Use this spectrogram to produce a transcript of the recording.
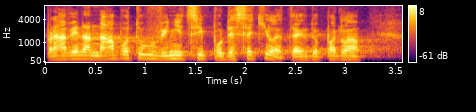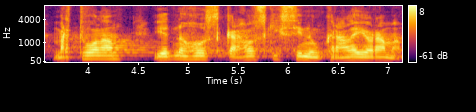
Právě na Nábotovu vinici po deseti letech dopadla mrtvola jednoho z královských synů, krále Jorama.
